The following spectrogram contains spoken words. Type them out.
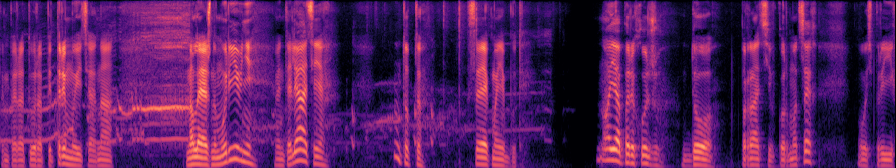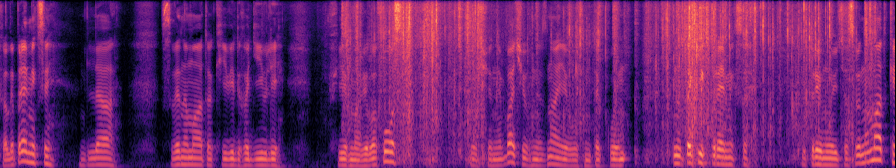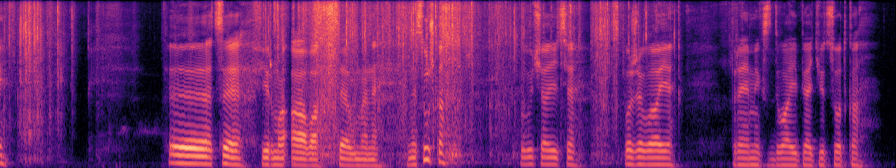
температура підтримується на належному рівні, вентиляція. Ну, тобто, все як має бути. Ну, а я переходжу до праці в кормоцех. Ось приїхали премікси для свиноматок і відгодівлі. Фірма Вілофос. Хто ще не бачив, не знає. Ось на, такому, на таких преміксах утримуються свиноматки. Е, Це фірма Ава. Це у мене несушка. Получається, споживає. Премікс 2,5%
